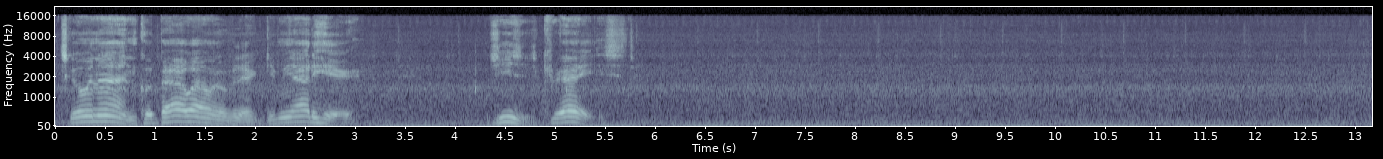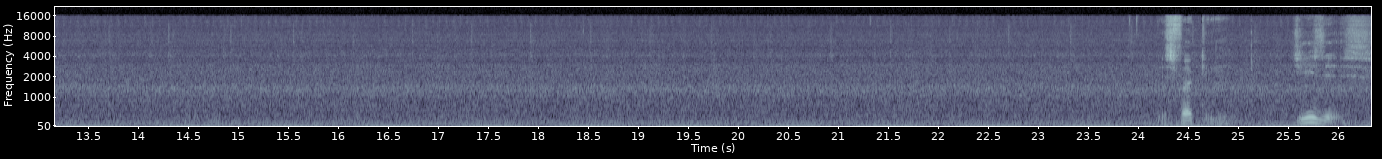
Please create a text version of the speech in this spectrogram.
What's going on? Quit powwowing over there. Get me out of here. Jesus Christ. Fucking Jesus.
